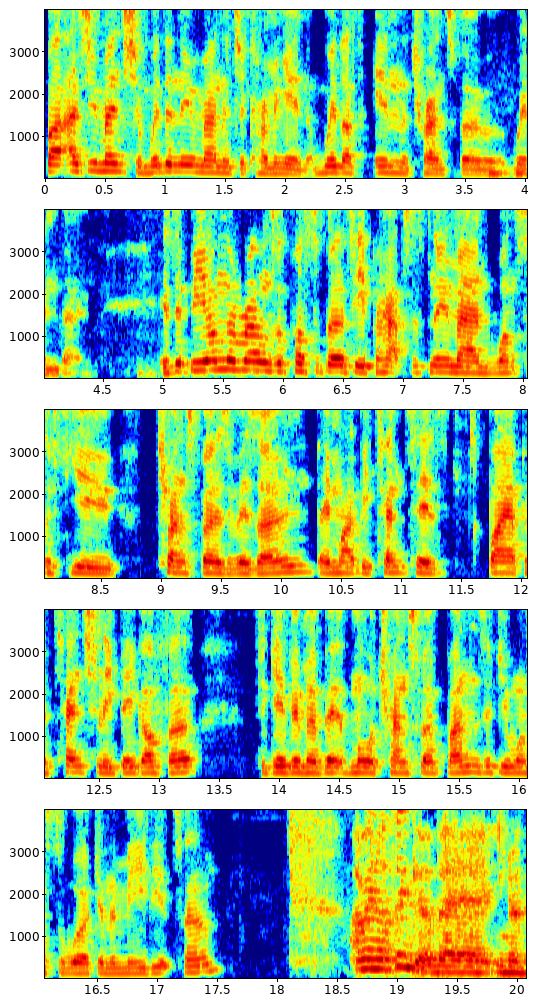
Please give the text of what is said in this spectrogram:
but as you mentioned, with the new manager coming in, with us in the transfer mm-hmm. window, is it beyond the realms of possibility? Perhaps this new man wants a few transfers of his own. They might be tempted by a potentially big offer to give him a bit more transfer funds if he wants to work in the immediate term. I mean, I think they're you know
